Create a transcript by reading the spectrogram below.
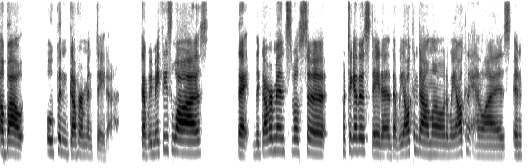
about open government data, that we make these laws, that the government's supposed to put together this data that we all can download and we all can analyze and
